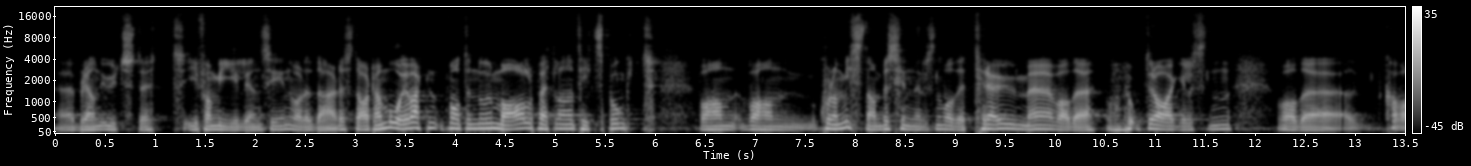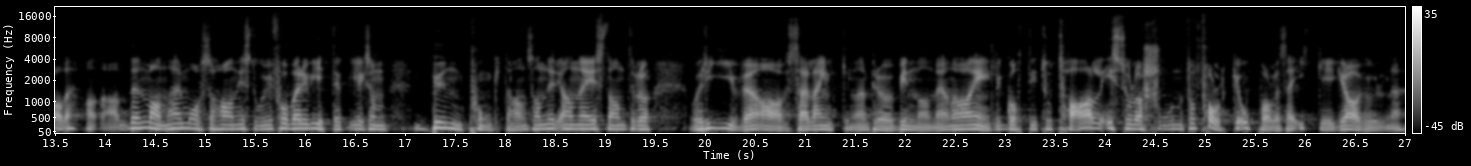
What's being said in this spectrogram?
Eh, ble han utstøtt i familien sin? Var det der det starta? Han må jo ha vært på måte normal på et eller annet tidspunkt. Var han, var han, hvordan mista han besinnelsen? Var det traume? Var det, var det oppdragelsen? Var det, hva var det? Han, den mannen her må også ha en historie. Vi får bare vite liksom, bunnpunktet hans. Han, han, er i stand til å, å rive av seg lenkene de prøver å binde han med. Han har egentlig gått i total isolasjon, for folket oppholder seg ikke i gravhulene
